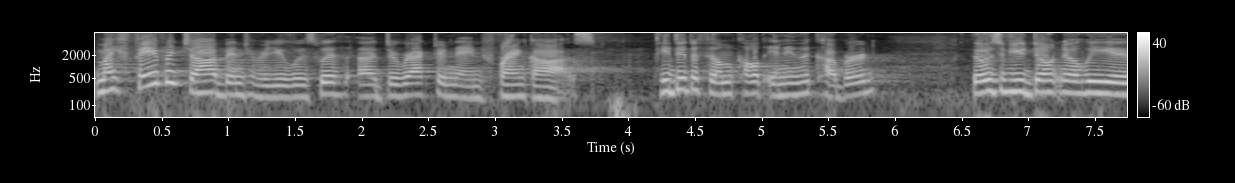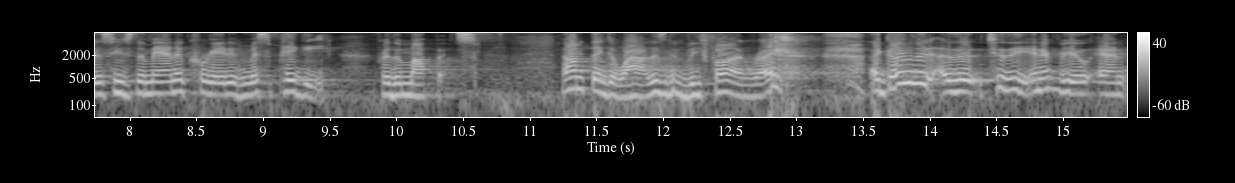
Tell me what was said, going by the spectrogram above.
my favorite job interview was with a director named Frank Oz. He did a film called In the Cupboard. Those of you don't know who he is, he's the man who created Miss Piggy for the Muppets. I'm thinking, wow, this is going to be fun, right? I go to the, to the interview, and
